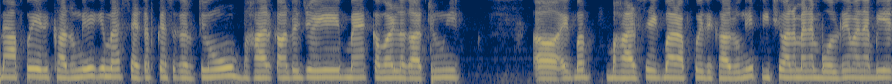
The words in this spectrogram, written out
मैं आपको ये दिखा दूँगी कि मैं सेटअप कैसे करती हूँ। बाहर का मतलब जो ये मैं कवर लगाती हूँ, ये एक बार बाहर से एक बार आपको ये दिखा दूँगी। पीछे वाला मैंने बोल दिया, मैंने अभी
